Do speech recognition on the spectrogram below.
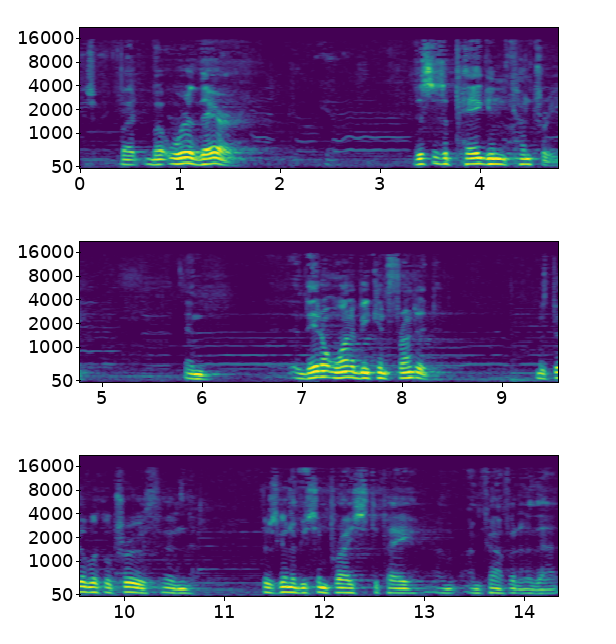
That's right. But, but we're there. This is a pagan country. And, they don't want to be confronted with biblical truth. And there's going to be some price to pay. I'm, I'm confident of that.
